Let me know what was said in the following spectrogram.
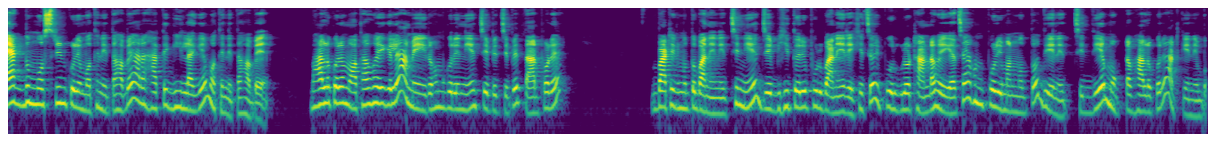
একদম মসৃণ করে মথে নিতে হবে আর হাতে ঘি লাগিয়ে মথে নিতে হবে। ভালো করে মথা হয়ে গেলে আমি এইরকম করে নিয়ে চেপে চেপে তারপরে বাটির মতো বানিয়ে নিচ্ছি। নিয়ে যে ভিতরে পুর বানিয়ে রেখেছে, ওই পুরগুলো ঠান্ডা হয়ে গেছে, এখন পরিমাণ মতো দিয়ে নিচ্ছি। দিয়ে মুখটা ভালো করে আটকে নেব।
